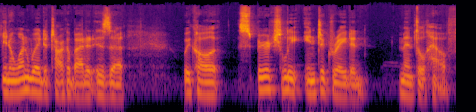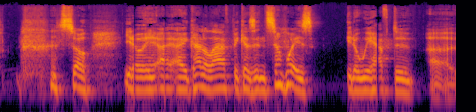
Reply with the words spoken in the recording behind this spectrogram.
you know, one way to talk about it is a, we call it spiritually integrated mental health. so, you know, I, I kind of laugh because in some ways, you know, we have to, uh,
